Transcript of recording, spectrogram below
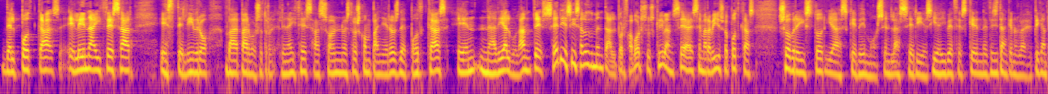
del podcast, Elena y César, este libro va para vosotros. Elena y César son nuestros compañeros de podcast en Nadie al Volante, series y salud mental. Por favor, suscríbanse a ese maravilloso podcast sobre historias que vemos en las series y hay veces que necesitan que nos las explican.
